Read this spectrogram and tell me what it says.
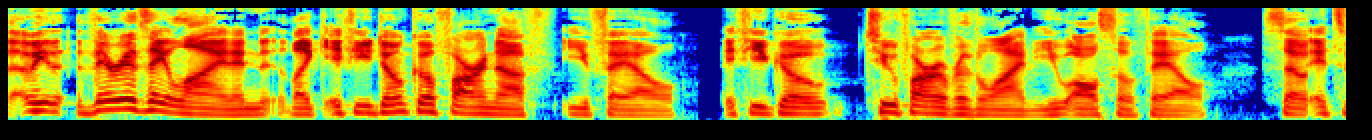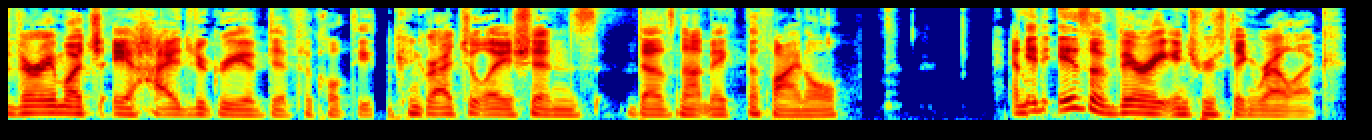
I mean, there is a line, and like if you don't go far enough, you fail. If you go too far over the line, you also fail. So it's very much a high degree of difficulty. Congratulations does not make the final. And it is a very interesting relic.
